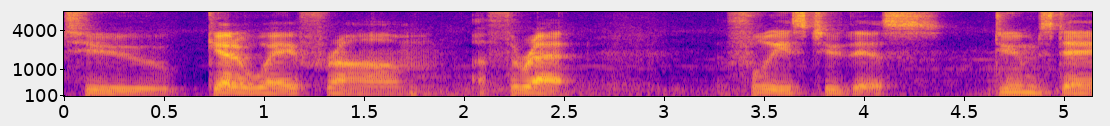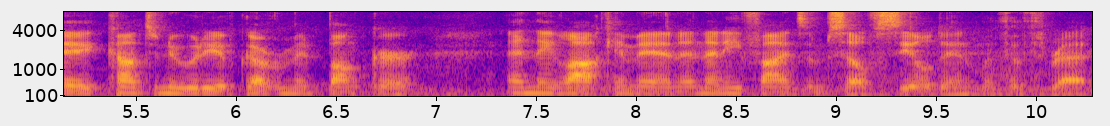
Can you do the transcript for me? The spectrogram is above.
to get away from a threat, flees to this doomsday continuity of government bunker and they lock him in, and then he finds himself sealed in with a threat.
